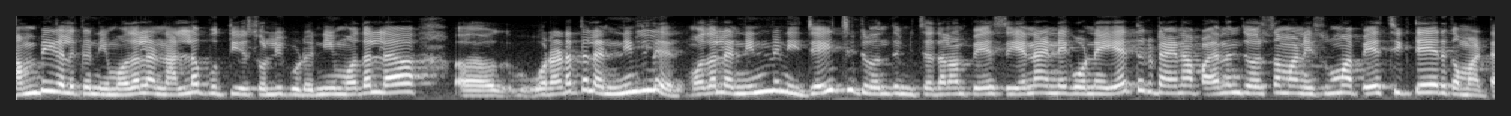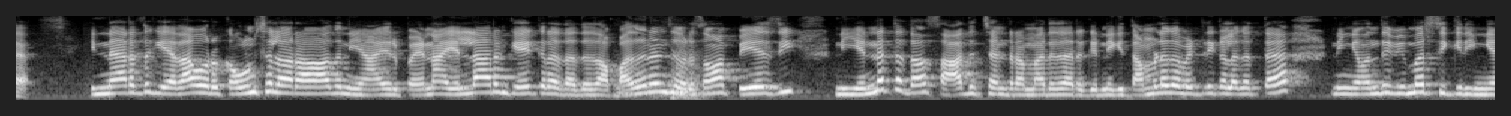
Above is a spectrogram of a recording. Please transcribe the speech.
தம்பிகளுக்கு நீ முதல்ல நல்ல புத்தியை சொல்லிக் கொடு நீ முதல்ல ஒரு இடத்துல நில்லு. முதல்ல நின்று நீ ஜெயிச்சுட்டு வந்து மிச்சதெல்லாம் பேசு. ஏன்னா இன்றைக்கி உன்னை ஏற்றுக்கிட்டாங்கன்னா பதினஞ்சு வருஷமாக நீ சும்மா பேசிக்கிட்டே இருக்க மாட்டேன் இந்நேரத்துக்கு ஏதாவது ஒரு கவுன்சிலராவது நீ ஆயிருப்ப. ஏன்னா எல்லாரும் கேட்குறது அதுதான். பதினஞ்சு வருஷமாக பேசி நீ என்னத்தை தான் சாதிச்சன்ற மாதிரி தான் இருக்குது இன்றைக்கி தமிழக வெற்றி கழகத்தை நீங்கள் வந்து விமர்சிக்கிறீங்க.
